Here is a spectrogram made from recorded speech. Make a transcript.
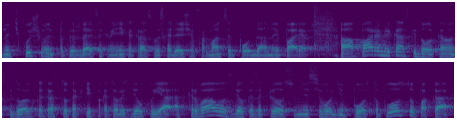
на текущий момент подтверждает сохранение как раз восходящей формации по данной паре. А пара американский доллар, канадский доллар, это как раз тот актив, по которому сделку я открывал. Сделка закрылась у меня сегодня по стоп-лоссу, пока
